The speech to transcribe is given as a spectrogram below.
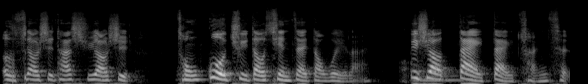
呃，要是他需要是从过去到现在到未来。必须要代代传承，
